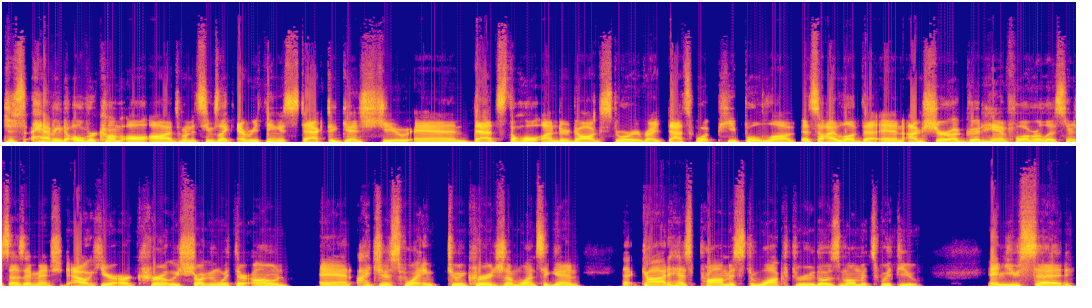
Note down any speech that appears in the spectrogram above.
just having to overcome all odds when it seems like everything is stacked against you. And that's the whole underdog story, right? That's what people love. And so I love that. And I'm sure a good handful of our listeners, as I mentioned out here, are currently struggling with their own. And I just want to encourage them once again that God has promised to walk through those moments with you. And you said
